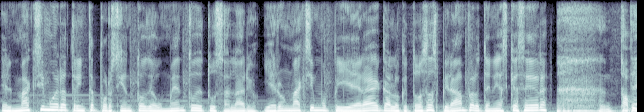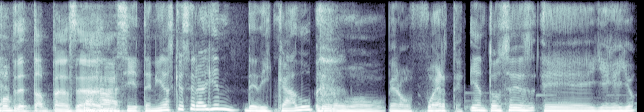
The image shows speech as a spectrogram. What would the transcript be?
el máximo era 30% de aumento de tu salario. Y era un máximo y era a lo que todos aspiraban, pero tenías que ser. top of the top. O sea. Ajá, sí, tenías que ser alguien dedicado, pero, pero fuerte. Y entonces eh, llegué yo.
